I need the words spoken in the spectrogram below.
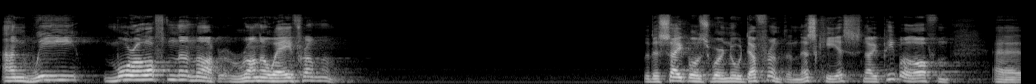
And we, more often than not, run away from them. The disciples were no different in this case. Now, people often uh,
